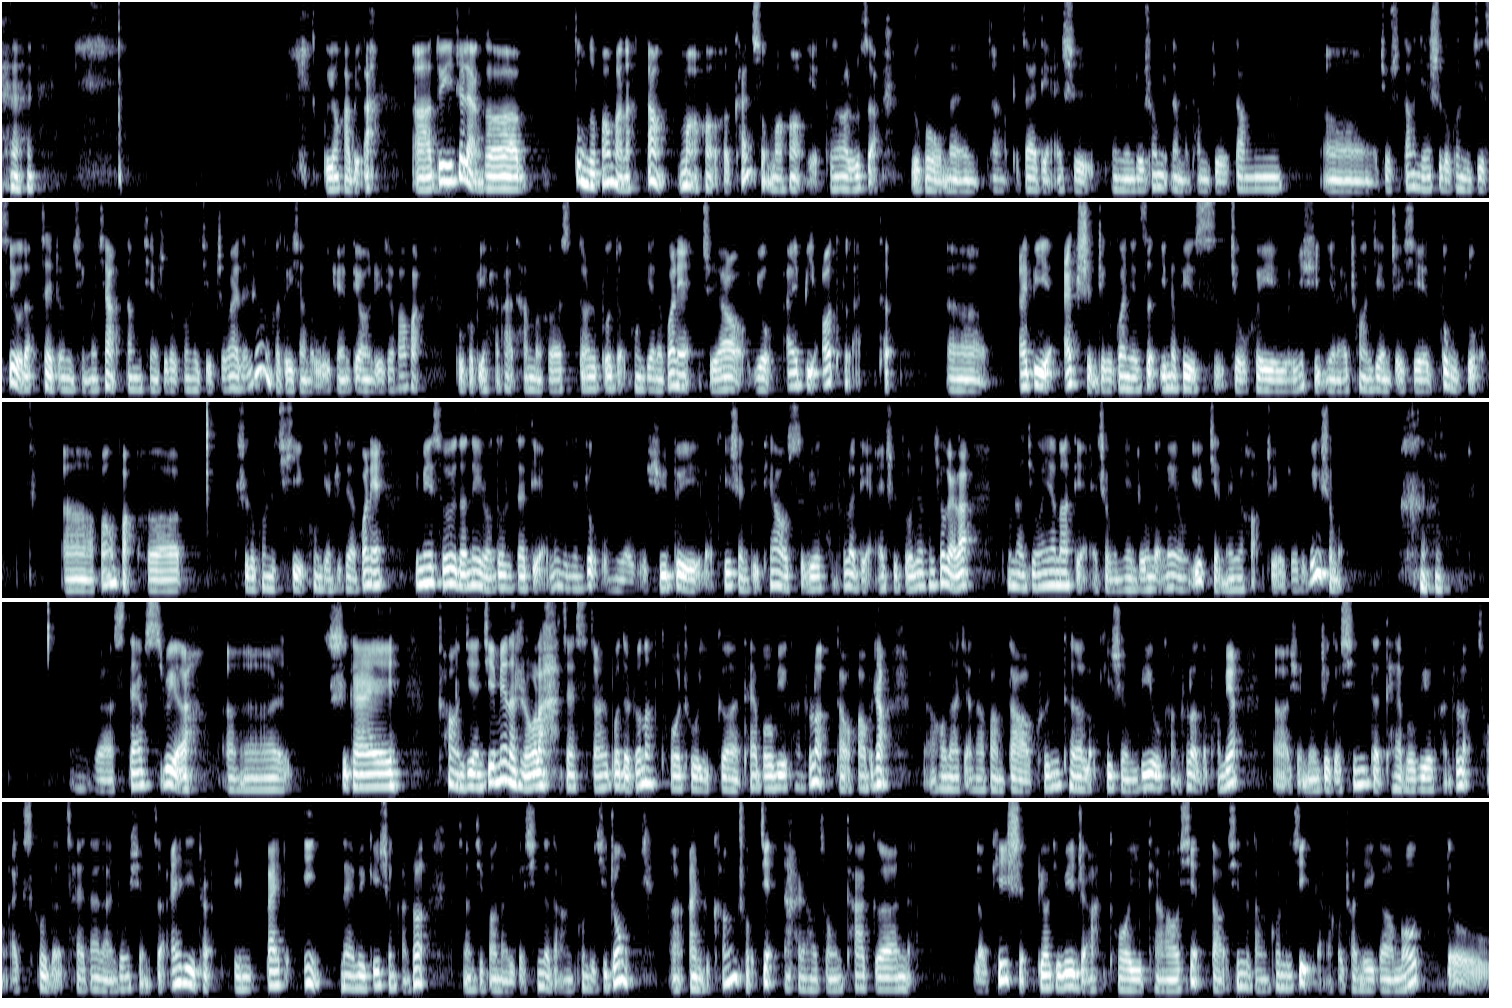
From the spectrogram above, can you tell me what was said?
不用好比了啊。对于这两个动作方法呢，down 冒号和 cancel 冒号也同样如此。如果我们呃不再点 h 文件中声明，那么它们就当。呃，就是当前时度控制器私有的，在这种情况下，当前时度控制器之外的任何对象都无权调用这些方法。不过别害怕它们和 Storyboard 空间的关联，只要有 IB Outlet，呃，IB Action 这个关键字，Interface 就会允许你来创建这些动作，呃，方法和时度控制器控件之间的关联。因为所有的内容都是在点 M 文件中，我们也无需对 locationdetailsviewcontrol 点 H 做任何修改了。通常情况下呢，点 H 文件中的内容越简单越好，这也就是为什么。那个 Step Three 啊，呃，是该。创建界面的时候了，在 Storyboard 中呢，拖出一个 Table View Controller 到画布上，然后呢，将它放到 Current Location View Controller 的旁边，呃，选中这个新的 Table View Controller，从 Xcode 的菜单栏中选择 Editor Embed in Navigation Controller，将其放到一个新的档案控制器中，啊，按住 Ctrl 键，然后从 Tag Location 标记位置啊，拖一条线到新的档案控制器，然后创建一个 Model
